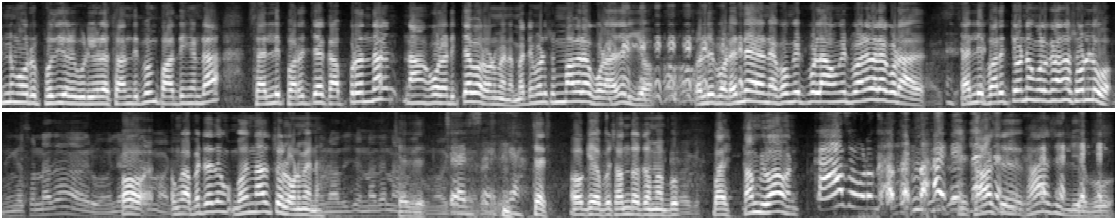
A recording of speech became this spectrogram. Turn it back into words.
இன்னும் ஒரு புதிய ஒரு வீடியோவில் சந்திப்போம். பார்த்தீங்கன்னா சல்லி பறிச்சதுக்கு அப்புறம் தான் நாங்கள் கோல் அடித்தா வரணும் என்ன மற்றபடி சும்மா வரக்கூடாது ஐயோ சொல்லி போட. என்ன என்ன கொங்கிட்டு போடலாம் கொங்கிட்டு போனால் வரக்கூடாது. சல்லி பறிச்சோன்னே உங்களுக்கு நாங்கள் சொல்லுவோம். நீங்கள் சொன்னால் தான் வருவோம். ஓ உங்கள் மற்றது முதல் நாள் சொல்லணும் என்ன? சரி சரியா சரி ஓகே. அப்போ சந்தோஷம் அப்போ. பாய். தம்பி வாவன் காசு காசு காசு இல்லையா அப்போ.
